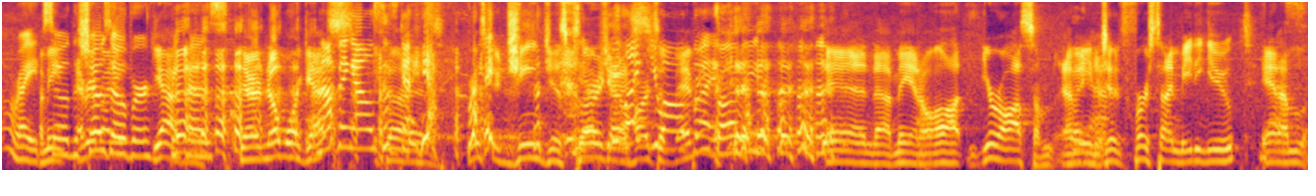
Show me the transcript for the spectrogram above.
all right I mean, so the show's over Yeah. because there are no more guests. Nothing else is gonna- yeah, right. Mr. Gene just Sorry, captured the guys. He liked hearts you of all, but- everybody. and uh, man, aw- you're awesome. I mean, you. just first time meeting you, and I'm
